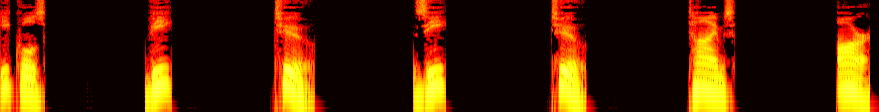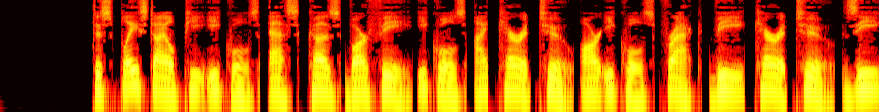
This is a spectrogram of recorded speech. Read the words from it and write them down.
equals v 2 z 2 times r display style p equals s cos var phi equals i caret 2 r equals frac v caret 2 z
